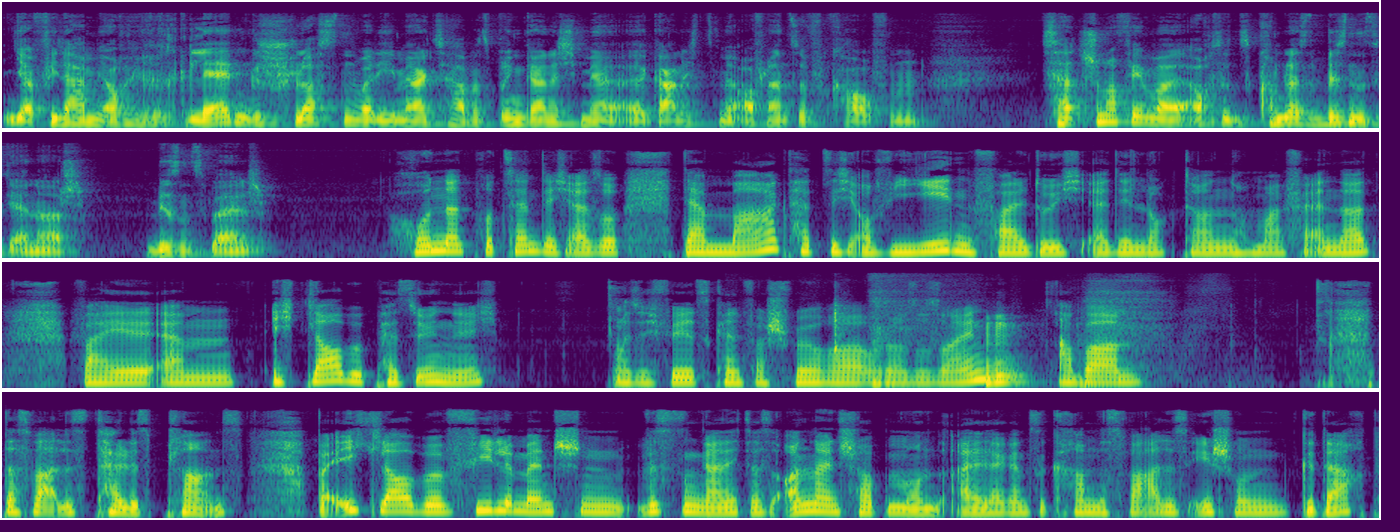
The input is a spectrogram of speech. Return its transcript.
ja, viele haben ja auch ihre Läden geschlossen, weil die gemerkt haben, es bringt gar nicht mehr, äh, gar nichts mehr offline zu verkaufen. Es hat schon auf jeden Fall auch das komplette Business geändert. Businesswelt. Hundertprozentig. Also der Markt hat sich auf jeden Fall durch äh, den Lockdown nochmal verändert, weil ähm, ich glaube persönlich, also ich will jetzt kein Verschwörer oder so sein, aber das war alles Teil des Plans. Weil ich glaube, viele Menschen wissen gar nicht, dass Online-Shoppen und all der ganze Kram, das war alles eh schon gedacht.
